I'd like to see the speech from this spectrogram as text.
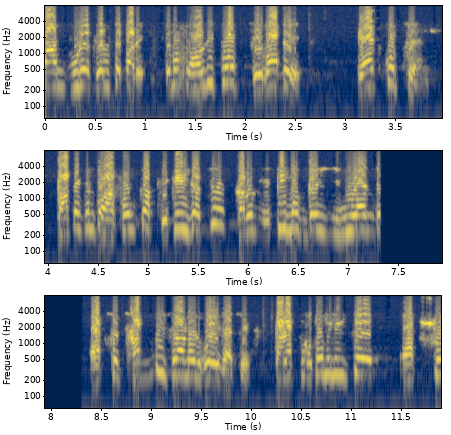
রান জুড়ে ফেলতে পারে এবং অলিপোপ যেভাবে ব্যাট করছেন, তাতে কিন্তু আশঙ্কা থেকেই যাচ্ছে, কারণ ইতিমধ্যেই ইংল্যান্ড একশো ছাব্বিশ রানের হয়ে গেছে। তারা প্রথম ইনিংসে একশো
